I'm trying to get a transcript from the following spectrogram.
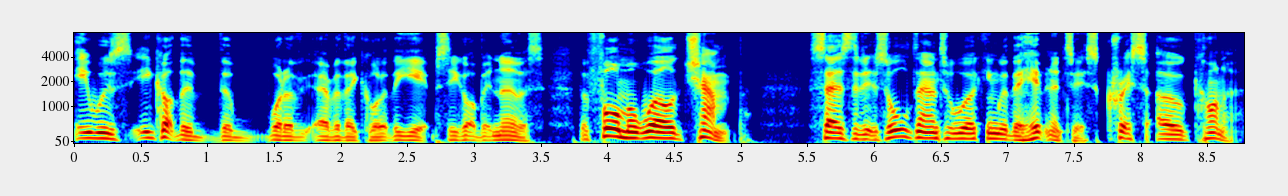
he was he got the the whatever they call it the yips. He got a bit nervous. The former world champ says that it's all down to working with the hypnotist Chris O'Connor.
